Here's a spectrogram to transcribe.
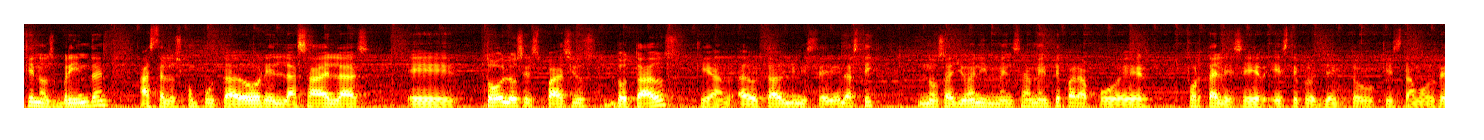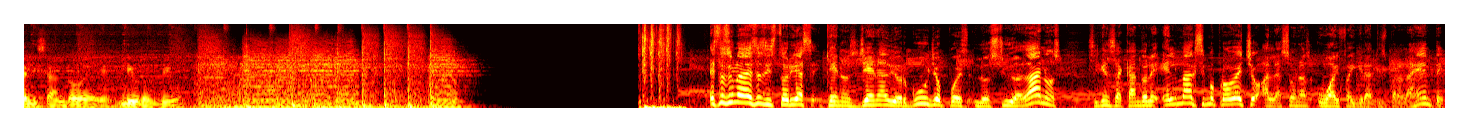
que nos brindan hasta los computadores, las salas, eh, todos los espacios dotados que ha, ha dotado el Ministerio de las TIC nos ayudan inmensamente para poder fortalecer este proyecto que estamos realizando de Libros Vivos. Esta es una de esas historias que nos llena de orgullo, pues los ciudadanos siguen sacándole el máximo provecho a las zonas Wi-Fi gratis para la gente.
